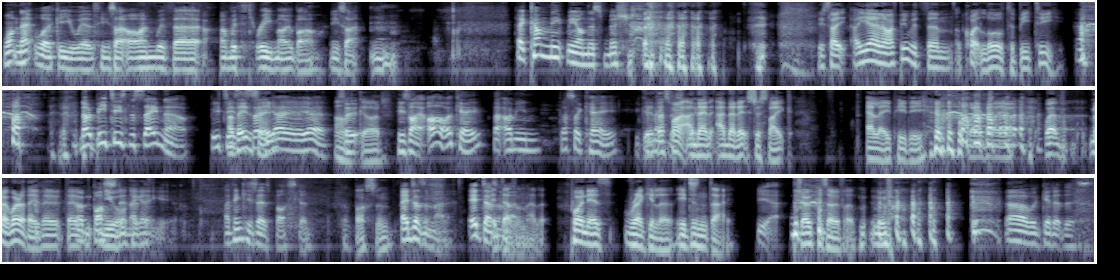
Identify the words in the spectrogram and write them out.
what network are you with? He's like, oh, I'm with uh, I'm with Three Mobile. And he's like, mm. hey, come meet me on this mission. It's like, oh, yeah, no, I've been with um, I'm quite loyal to BT. no, BT's the same now. BT's Are they the same. Yeah, yeah, yeah. Oh so god, he's like, oh, okay. That, I mean, that's okay. You can yeah, that's fine. And then and then it's just like LAPD, wherever they are. Where, no, where are they? They're, they're Uh, Boston, New York, I, I, guess. think. I think he says Boston. Boston. It doesn't matter. It doesn't, It doesn't matter. matter. Point is, regular. He doesn't die. Yeah. Joke is over. Move on. oh, we're good at this.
